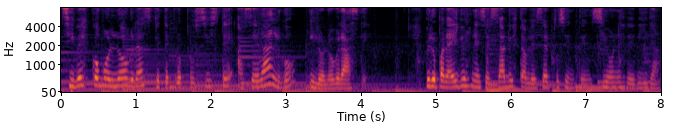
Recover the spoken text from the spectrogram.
si ves cómo logras que te propusiste hacer algo y lo lograste. Pero para ello es necesario establecer tus intenciones de vida,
